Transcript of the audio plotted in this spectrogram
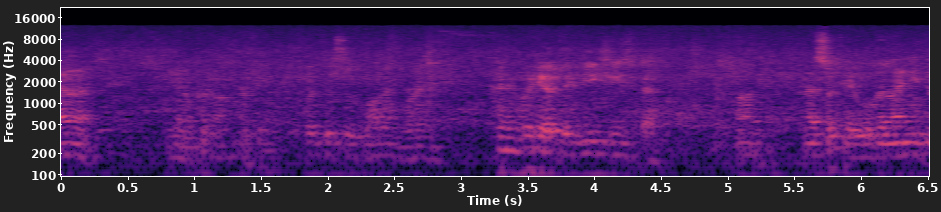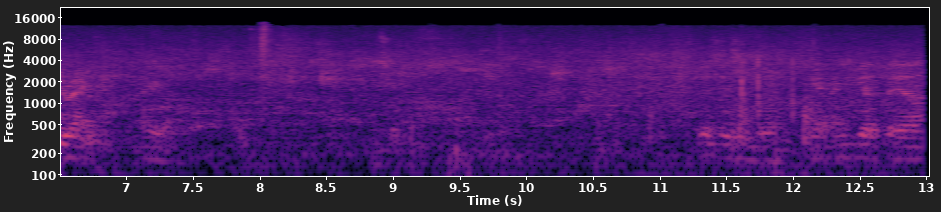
No, no, no. You're going to put on her finger. but this is mine, ring. And we got the Yeezys back. Okay. That's okay. Well, then I need the right. There you go. This isn't the, yeah, and you got the, uh,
